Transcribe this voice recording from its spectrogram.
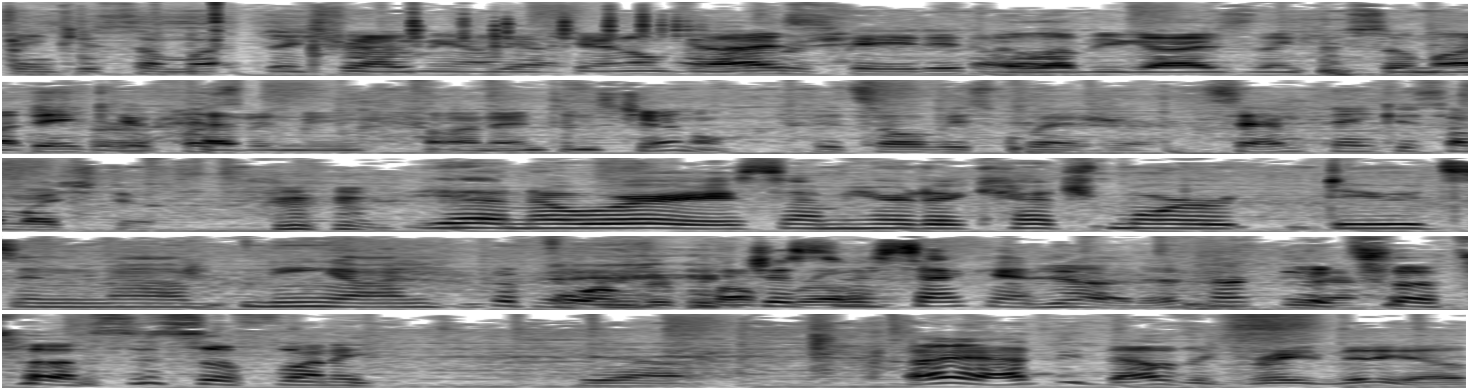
thank you so much. Thanks for having me on Yeah, your channel, I guys. appreciate it. I love you guys. Thank you so much Thank for you for- having me on Anton's channel. It's always pleasure. Sam, thank you so much too. Yeah, no worries. I'm here to catch more dudes in uh, neon The forms are pumped, just in a second. Yeah, that's It's so tough. It's so funny. Yeah. Hey, I think that was a great video.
